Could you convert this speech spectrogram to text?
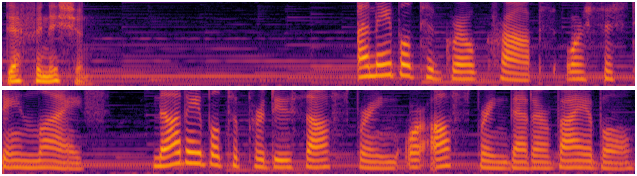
Definition Unable to grow crops or sustain life, not able to produce offspring or offspring that are viable.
